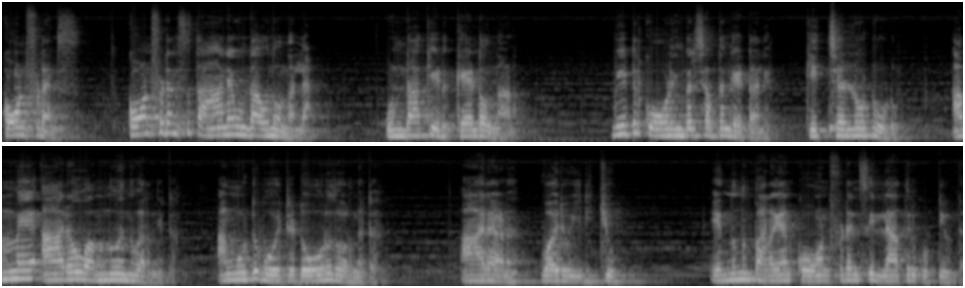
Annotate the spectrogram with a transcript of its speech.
കോൺഫിഡൻസ് കോൺഫിഡൻസ് താനെ ഉണ്ടാവുന്ന ഒന്നല്ല. ഉണ്ടാക്കിയെടുക്കേണ്ട ഒന്നാണ്. വീട്ടിൽ കോളിംഗ് ബെൽ ശബ്ദം കേട്ടാൽ കിച്ചണിലോട്ട് ഓടും. അമ്മേ ആരോ വന്നു എന്ന് പറഞ്ഞിട്ട് അങ്ങോട്ട് പോയിട്ട് ഡോറ് തുറന്നിട്ട് ആരാണ്? വരൂ ഇരിക്കൂ. എന്നൊന്നും പറയാൻ കോൺഫിഡൻസ് ഇല്ലാത്തൊരു കുട്ടിയുണ്ട്.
